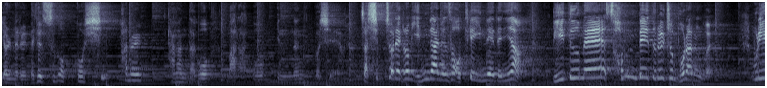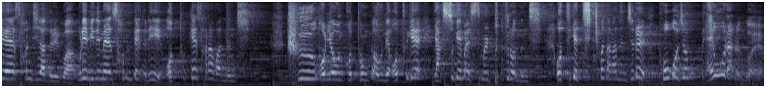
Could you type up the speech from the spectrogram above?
열매를 맺을 수가 없고 심판을 당한다고 말하고 있는 것이에요. 자, 10절에 그럼 인내하면서 어떻게 인내해야 되냐? 믿음의 선배들을 좀 보라는 거예요. 우리의 선지자들과 우리 믿음의 선배들이 어떻게 살아왔는지 그 어려운 고통 가운데 어떻게 약속의 말씀을 붙들었는지 어떻게 지켜나가는지를 보고 좀 배우라는 거예요.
